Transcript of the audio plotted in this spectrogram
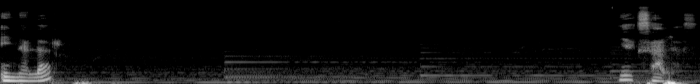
Inhalar. Y exhalas.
